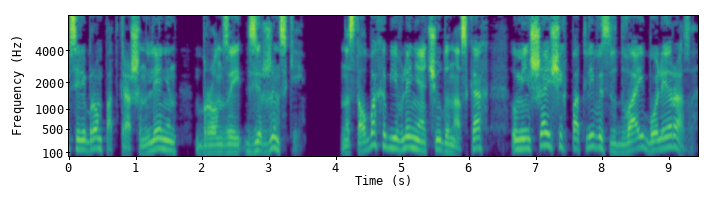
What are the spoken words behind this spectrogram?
серебром подкрашен Ленин, бронзой Дзержинский. На столбах объявления о чудо-носках, уменьшающих потливость в два и более раза.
